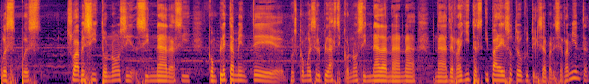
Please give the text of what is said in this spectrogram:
pues, pues, suavecito, ¿no? Sin, sin nada, así completamente, pues como es el plástico, ¿no? Sin nada, nada, nada, de rayitas. Y para eso tengo que utilizar varias herramientas.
